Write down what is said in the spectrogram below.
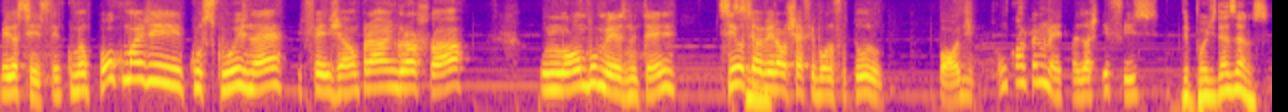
Amigo, assim, você tem que comer um pouco mais de cuscuz, né? E feijão pra engrossar o lombo mesmo, entende? Se você Sim. vai virar um chefe bom no futuro, pode. Concordo plenamente, mas eu acho difícil. Depois de 10 anos.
